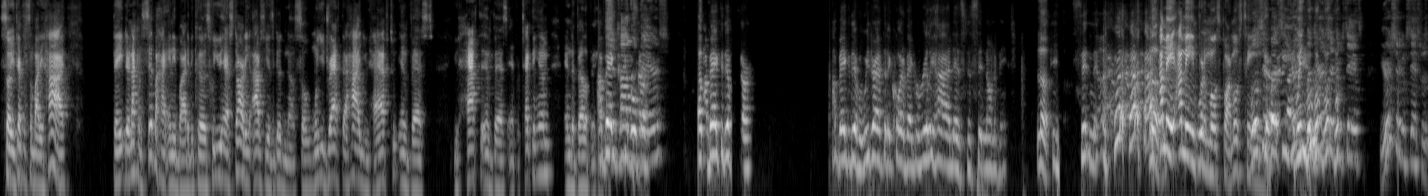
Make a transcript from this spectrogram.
So you're drafting somebody high. They they're not going to sit behind anybody because who you have starting obviously isn't good enough. So when you draft that high, you have to invest. You have to invest in protecting him and developing Him. I beg to Chicago. Bears. I beg to differ, sir. I beg to differ. We drafted a quarterback really high that's just sitting on the bench, Look, He's sitting there. Look. I mean, I mean, for the most part, most teams. Well, see, but see, your, We- we- your we- we- circumstance, your circumstance was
